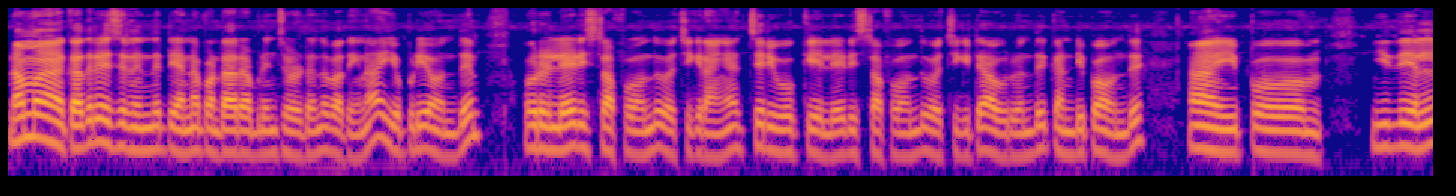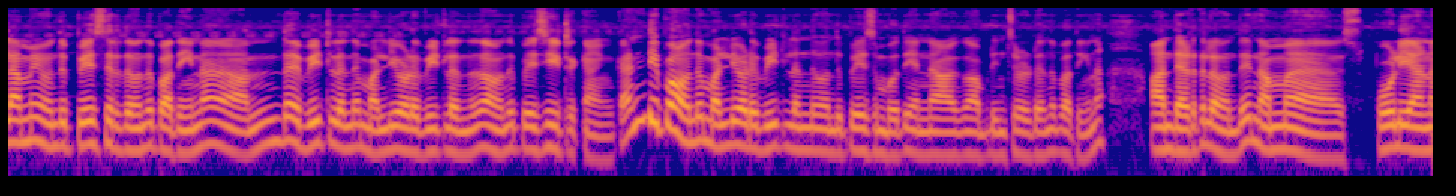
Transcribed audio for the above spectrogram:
நம்ம கதிரேசர் இருந்துட்டு என்ன பண்ணுறாரு அப்படின்னு சொல்லிட்டு வந்து பார்த்திங்கன்னா எப்படியோ வந்து ஒரு லேடி ஸ்டாஃபை வந்து வச்சுக்கிறாங்க. சரி ஓகே லேடி ஸ்டாஃபை வந்து வச்சுக்கிட்டு அவர் வந்து கண்டிப்பாக வந்து இப்போது இது எல்லாமே வந்து பேசுகிறத வந்து பார்த்திங்கன்னா அந்த வீட்டிலேருந்து மல்லியோட வீட்டிலேருந்து தான் வந்து பேசிகிட்டு இருக்காங்க. கண்டிப்பாக வந்து மல்லியோட வீட்டிலேருந்து வந்து பேசும்போது என்ன ஆகும் அப்படின்னு சொல்லிட்டு வந்து பார்த்திங்கன்னா அந்த இடத்துல வந்து நம்ம போலியான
